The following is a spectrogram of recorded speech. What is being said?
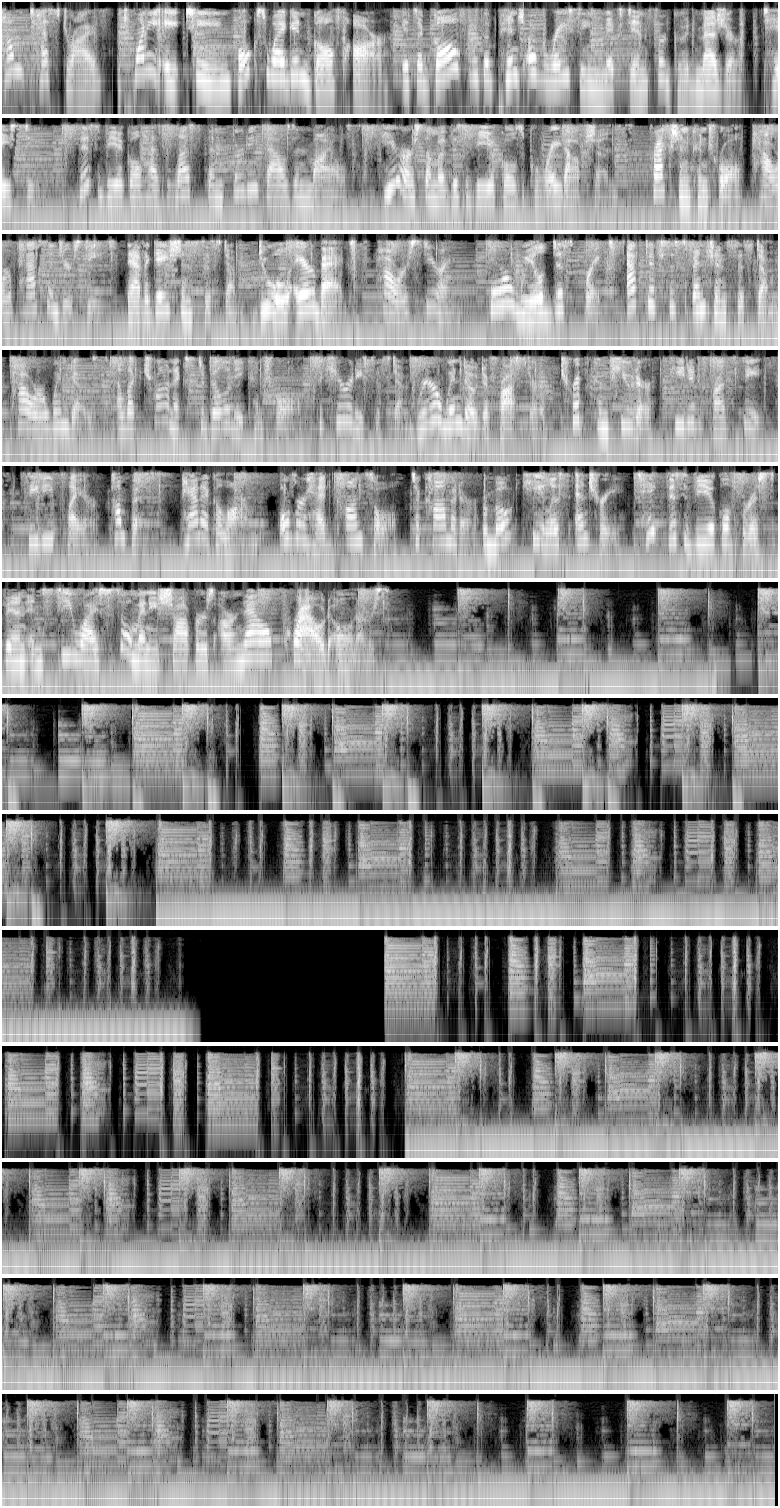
Come test drive 2018 Volkswagen Golf R. It's a Golf with a pinch of racing mixed in for good measure. Tasty. This vehicle has less than 30,000 miles. Here are some of this vehicle's great options. Traction control, power passenger seat, navigation system, dual airbags, power steering, four-wheel disc brakes, active suspension system, power windows, electronic stability control, security system, rear window defroster, trip computer, heated front seats, CD player, compass, panic alarm, overhead console, tachometer, remote keyless entry. Take this vehicle for a spin and see why so many shoppers are now proud owners.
